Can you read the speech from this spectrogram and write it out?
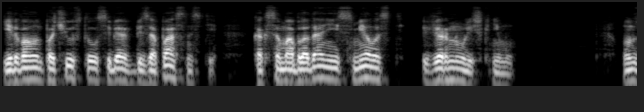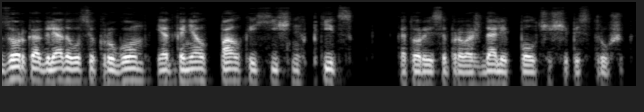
Едва он почувствовал себя в безопасности — как самообладание и смелость вернулись к нему. Он зорко оглядывался кругом и отгонял палкой хищных птиц, которые сопровождали полчища пеструшек.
